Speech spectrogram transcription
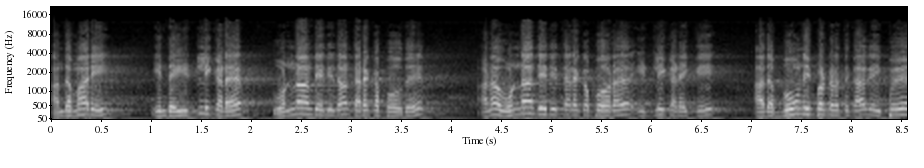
அந்த மாதிரி இந்த இட்லி கடை ஒன்னாம் தேதி தான் திறக்க போகுது. ஆனா ஒன்னாம் தேதி திறக்க போற இட்லி கடைக்கு அதை பூனி பண்றதுக்காக இப்பவே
